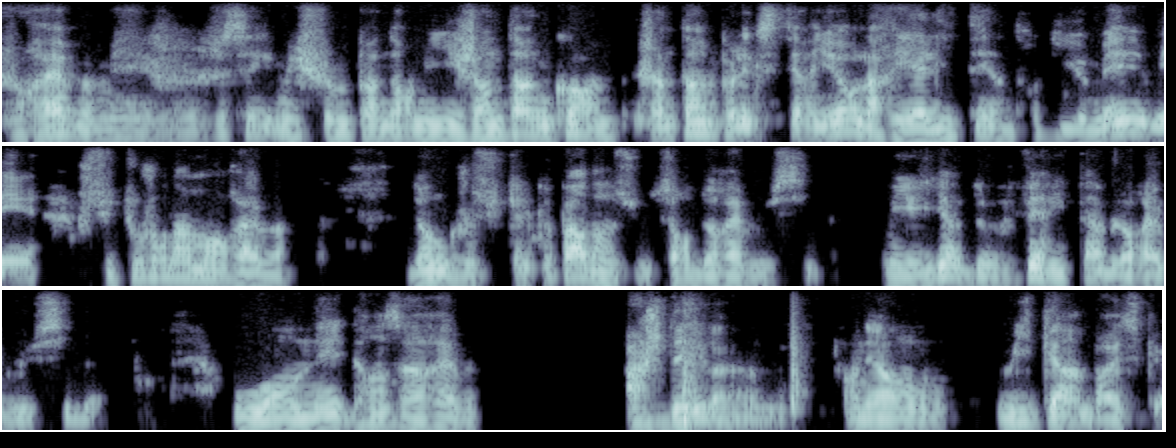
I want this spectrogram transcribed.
Je rêve, mais je, sais, mais je suis un peu endormi. J'entends encore, j'entends un peu l'extérieur, la réalité entre guillemets, mais je suis toujours dans mon rêve. Donc, je suis quelque part dans une sorte de rêve lucide. Mais il y a de véritables rêves lucides où on est dans un rêve HD, là, on est en 8K presque,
